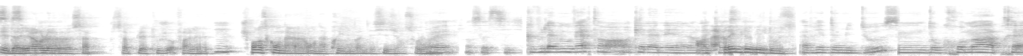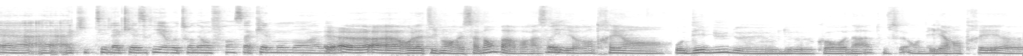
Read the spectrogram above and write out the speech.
et d'ailleurs, le ça, ça plaît toujours. Enfin, mm. je pense qu'on a on a pris une bonne décision sur le. Ouais, je pense aussi. Que vous l'avez ouverte en, quelle année alors En avril 2012. Avril 2012. Hum, donc Romain après a, quitté la caserie et retourné en France. À quel moment alors euh, Relativement récemment par rapport à ça. Il est rentré en au début de, de Corona, tout ça il est rentré euh,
